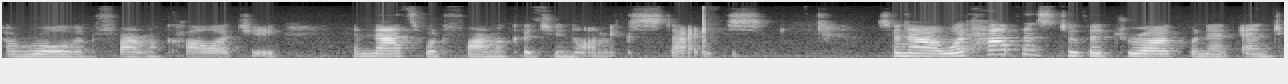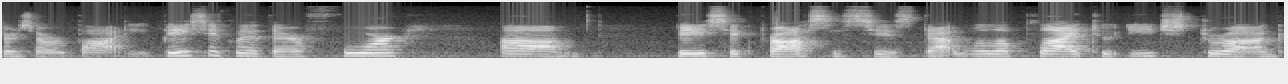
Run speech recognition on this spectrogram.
a role in pharmacology, and that's what pharmacogenomics studies. So now, what happens to the drug when it enters our body? Basically, there are four um, basic processes that will apply to each drug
